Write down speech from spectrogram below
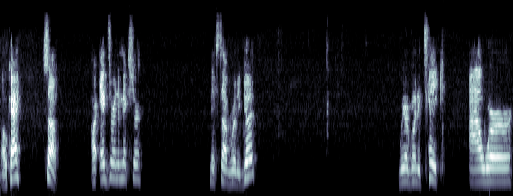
Okay? So our eggs are in the mixture, mixed up really good. We are going to take our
